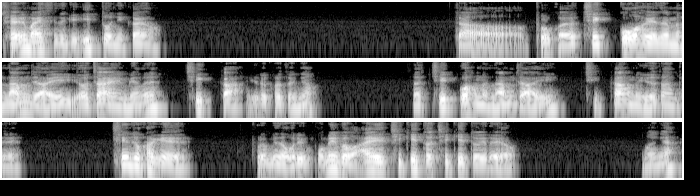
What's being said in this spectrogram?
제일 많이 쓰는 게 이또니까요. 자, 볼까요? 치고 하게 되면 남자아이, 여자아이면은 치과 이렇거든요. 자, 치고 하면 남자아이, 치과 하면 여자인데 친숙하게 부릅니다. 우리 보고 아이 치키또 치키또 이래요. 뭐냐?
